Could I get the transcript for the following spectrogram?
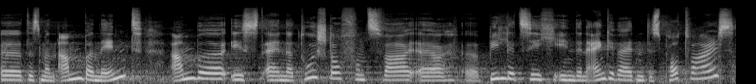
das man Amber nennt. Amber ist ein Naturstoff und zwar bildet sich in den Eingeweiden des Pottwals,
